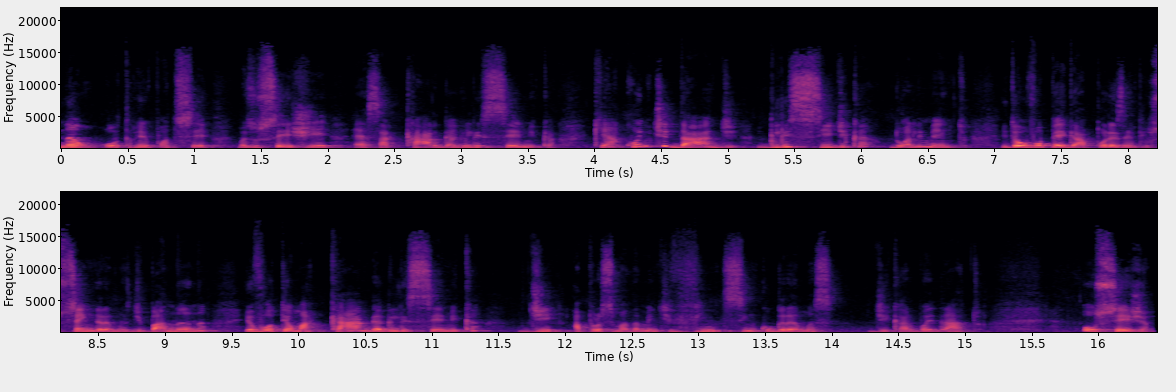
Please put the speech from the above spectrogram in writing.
Não, ou também pode ser, mas o CG é essa carga glicêmica, que é a quantidade glicídica do alimento. Então eu vou pegar, por exemplo, 100 gramas de banana, eu vou ter uma carga glicêmica de aproximadamente 25 gramas de carboidrato. Ou seja,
